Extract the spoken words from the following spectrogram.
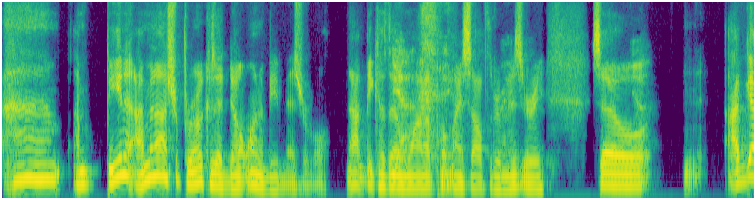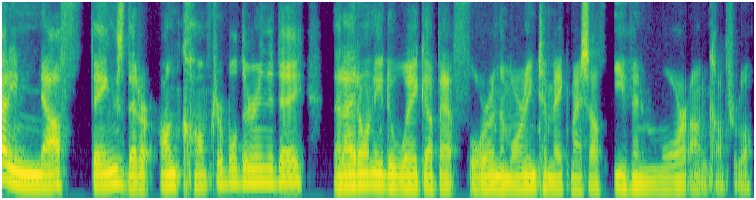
um, I'm being I'm an entrepreneur because I don't want to be miserable, not because I yeah. want to put myself through right. misery. So yeah. I've got enough things that are uncomfortable during the day that I don't need to wake up at four in the morning to make myself even more uncomfortable.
